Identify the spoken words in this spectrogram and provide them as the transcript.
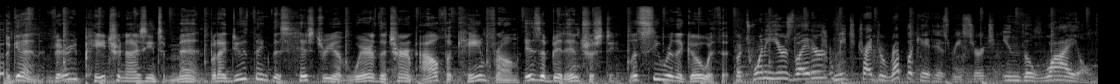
Ow, ow, Again, very patronizing to men, but I do think this history of where the term alpha came from is a bit interesting. Let's see where they go with it. But 20 years later, Mech tried to replicate his research in the wild.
